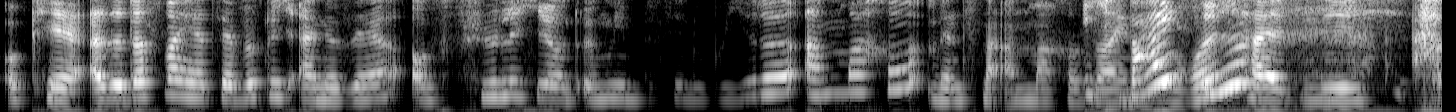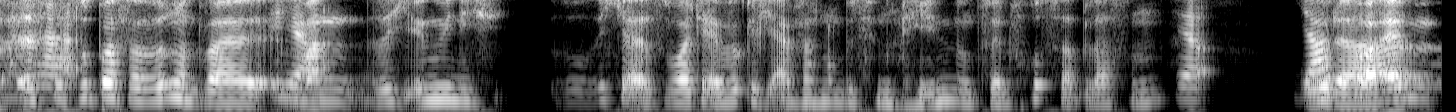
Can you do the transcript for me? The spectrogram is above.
Okay, also das war jetzt ja wirklich eine sehr ausführliche und irgendwie ein bisschen weirde Anmache, wenn es eine Anmache Ich sein weiß soll. es halt nicht. Es ist super verwirrend, weil Ja. man sich irgendwie nicht so sicher ist, wollte er wirklich einfach nur ein bisschen reden und seinen Frust ablassen. Ja, Oder vor allem,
